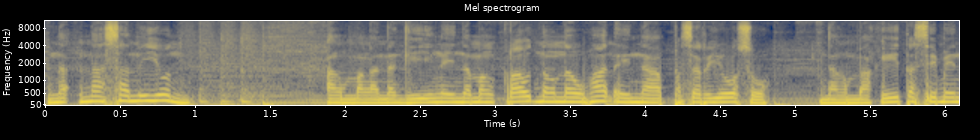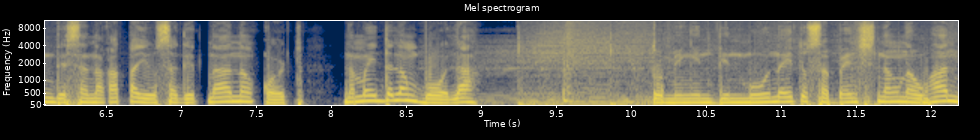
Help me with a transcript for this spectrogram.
Na nasaan iyon? Ang mga nag-iingay namang crowd ng nauhan ay napaseryoso nang makita si Mendez na nakatayo sa gitna ng court na may dalang bola. Tumingin din muna ito sa bench ng nauhan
